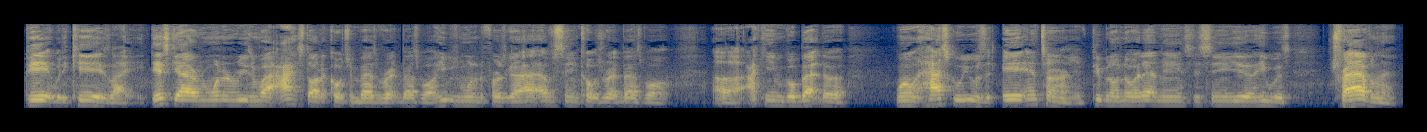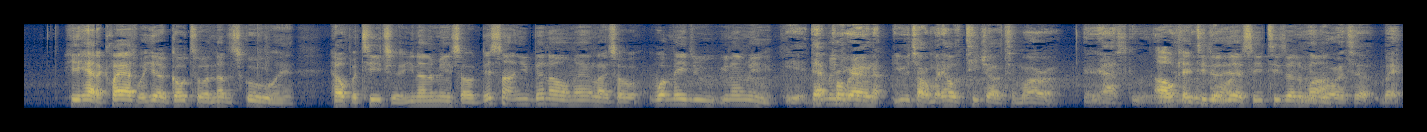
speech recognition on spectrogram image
big with the kids. Like this guy, one of the reasons why I started coaching bas- rec basketball. He was one of the first guys I ever seen coach rec basketball. Uh, I can even go back to when high school. He was an ed intern. If people don't know what that means, his senior year he was traveling. He had a class where he'll go to another school and help a teacher. You know what I mean? So this something you've been on, man. Like, so what made you? You know what I mean? Yeah, that program You, that you were talking about, that was Teacher of Tomorrow in high school. oh, okay, teacher. going- Yeah, see, teacher of the mom. going to, but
